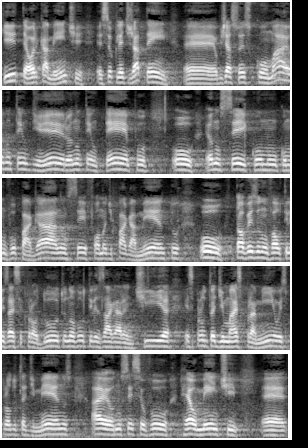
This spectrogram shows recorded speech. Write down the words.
que, teoricamente, esse seu cliente já tem. É, objeções como, ah, eu não tenho dinheiro, eu não tenho tempo, ou eu não sei como, como vou pagar, não sei forma de pagamento, ou talvez eu não vá utilizar esse produto, não vou utilizar a garantia, esse produto é demais para mim, ou esse produto é de menos, ah, eu não sei se eu vou realmente é,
